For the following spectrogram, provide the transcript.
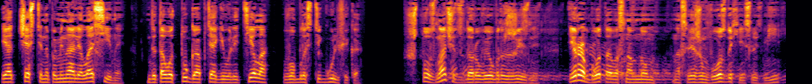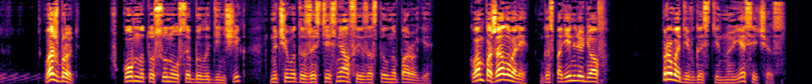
и отчасти напоминали лосины, до того туго обтягивали тело в области гульфика. Что значит здоровый образ жизни? И работа в основном на свежем воздухе и с людьми. Ваш бродь! В комнату сунулся было денщик, но чего-то застеснялся и застыл на пороге. — К вам пожаловали, господин Людев, Проводи в гостиную, я сейчас.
